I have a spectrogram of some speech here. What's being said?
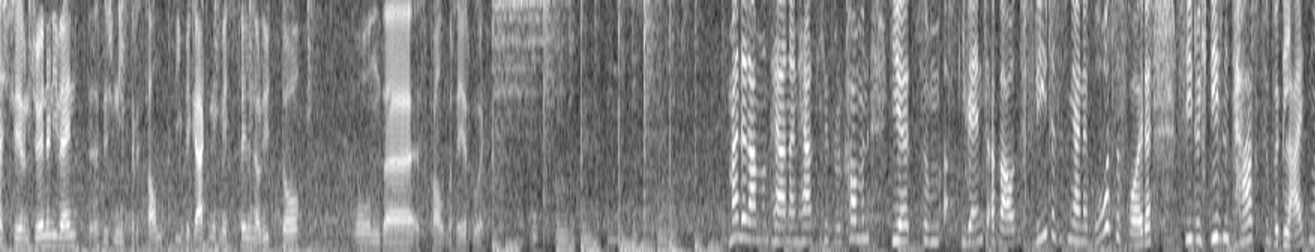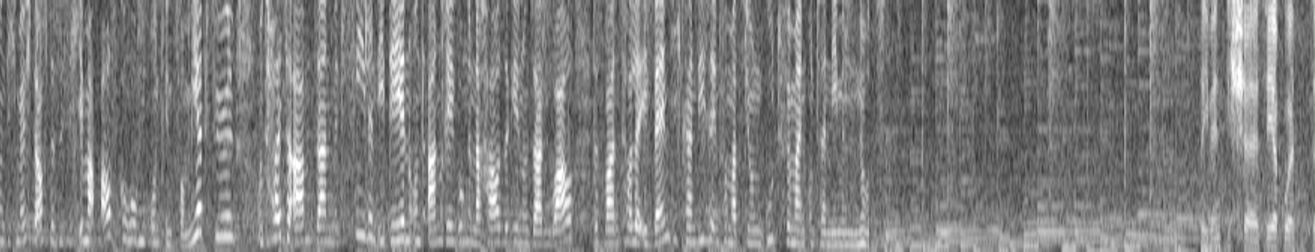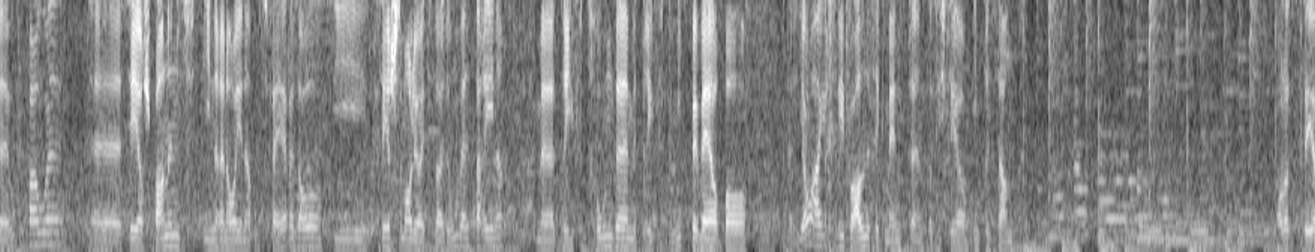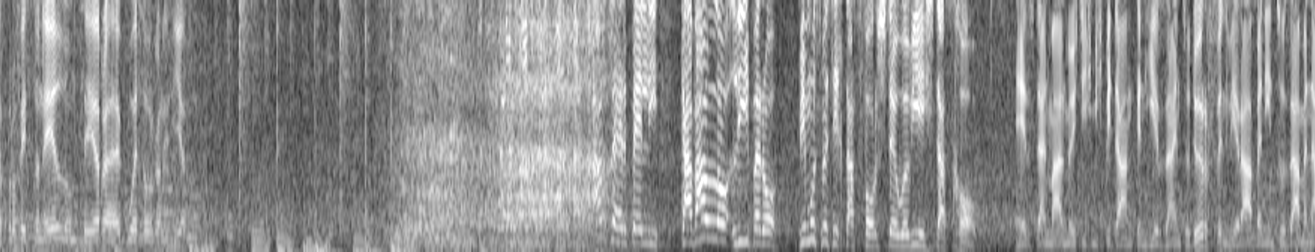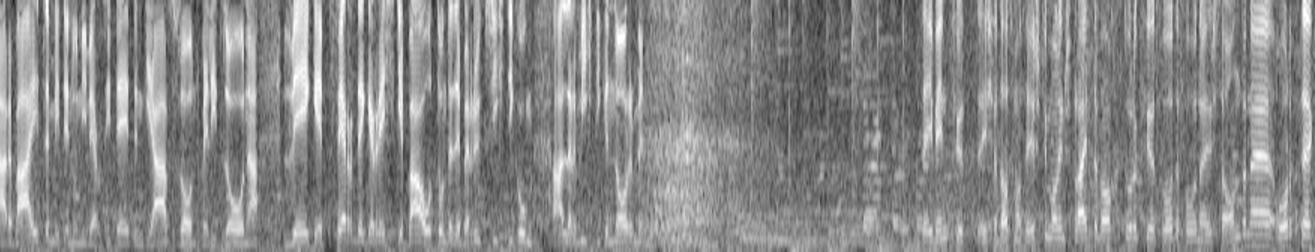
es ist sehr ein schönes Event. Es ist eine interessante Begegnung mit vielen Leuten hier und äh, es gefällt mir sehr gut. Meine Damen und Herren, ein herzliches Willkommen hier zum Event About Fleet. Es ist mir eine große Freude, Sie durch diesen Tag zu begleiten und ich möchte auch, dass Sie sich immer aufgehoben und informiert fühlen und heute Abend dann mit vielen Ideen und Anregungen nach Hause gehen und sagen, wow, das war ein toller Event, ich kann diese Informationen gut für mein Unternehmen nutzen. Das Event ist äh, sehr gut äh, aufgebaut äh, sehr spannend in einer neuen Atmosphäre hier. Das erste Mal jetzt hier in der Umweltarena. Man trifft Kunden, man trifft Mitbewerber, ja eigentlich von allen Segmenten. Das ist sehr interessant. Alles sehr professionell und sehr gut organisiert. Also Herr Belli, Cavallo Libero, wie muss man sich das vorstellen? Wie ist das gekommen? Erst einmal möchte ich mich bedanken, hier sein zu dürfen. Wir haben in Zusammenarbeit mit den Universitäten Chiasso und Bellinzona Wege pferdegerecht gebaut unter der Berücksichtigung aller wichtigen Normen. Der Event führt, ist ja das, mal das erste Mal in Spreitenbach durchgeführt worden. Vorne war es an anderen Orten.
